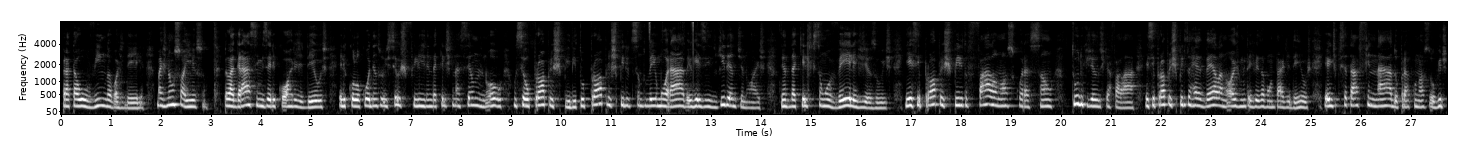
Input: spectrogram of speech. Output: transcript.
para estar ouvindo a voz dele. Mas não só isso. Pela graça e misericórdia de Deus, ele colocou dentro dos seus filhos, dentro daqueles que nasceram de novo, o seu próprio Espírito. O próprio Espírito Santo veio morar, veio residir dentro de nós, dentro daqueles que são ovelhas de Jesus. E esse próprio Espírito fala ao nosso coração tudo que Jesus quer falar. Esse próprio Espírito revela a nós muitas vezes a vontade de Deus. E a gente precisa estar afinado pra, com nossos ouvidos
